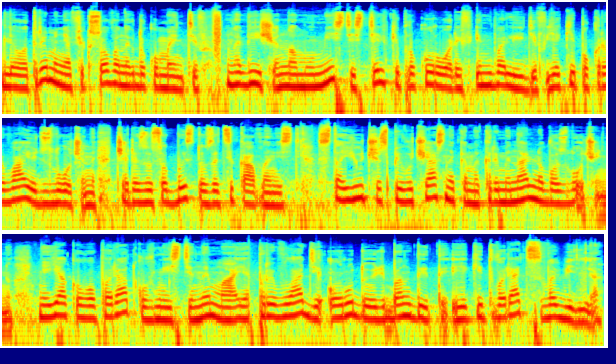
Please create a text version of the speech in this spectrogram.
для отримання фіксованих документів. Навіщо нам у місті стільки прокурорів, інвалідів, які покривають злочини через особисту зацікавленість, стаючи співучасниками кримінального злочину? Ніякого порядку в місті немає. При владі орудують бандити, які творять свавілля.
